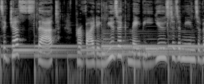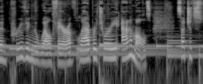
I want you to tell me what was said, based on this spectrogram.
suggests that providing music may be used as a means of improving the welfare of laboratory animals, such as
